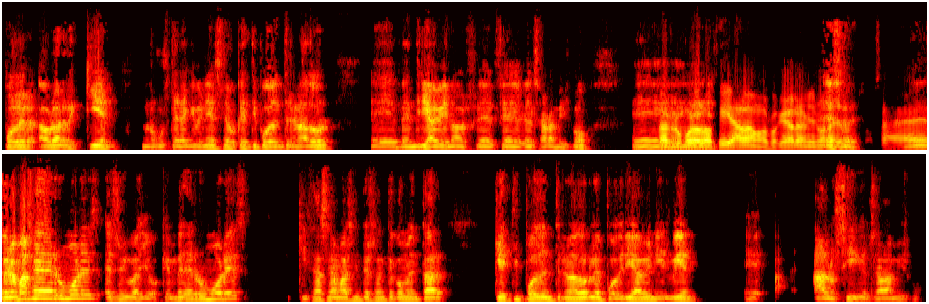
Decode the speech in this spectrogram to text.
poder hablar de quién nos gustaría que viniese o qué tipo de entrenador eh, vendría bien a los Philadelphia Eagles ahora mismo. Eh, la rumorología, vamos, porque ahora mismo no eso es. Pero más allá de rumores, eso iba yo, que en vez de rumores, quizás sea más interesante comentar qué tipo de entrenador le podría venir bien a los Eagles ahora mismo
